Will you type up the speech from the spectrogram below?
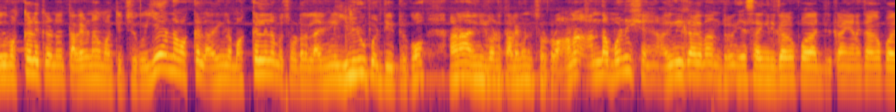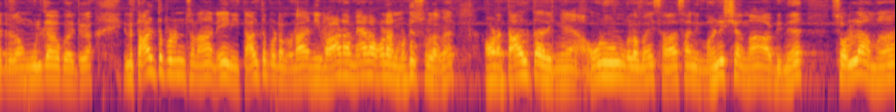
ஒரு மக்களுக்கு என்ன தலைவனாக மாற்றி வச்சுருக்கோம். ஏன் அந்த மக்கள்? அவங்கள மக்கள்னு நம்ம சொல்கிறதில்ல அவங்கள இழிவுபடுத்திட்டு இருக்கோம். ஆனால் அவங்களோட தலைவன் சொல்கிறோம் ஆனால் அந்த மனுஷன் அவங்களுக்காக தான் எஸ் அவங்களுக்காக போராட்டி இருக்கான். எனக்காக போயிட்டுருக்கான் உங்களுக்காக போயிட்டுருக்கான் இல்லை தாழ்த்தப்படணும்னு சொன்னால் டேய் நீ தாழ்த்தப்படலடா. நீ வாடா மேலே வாடான்னு மட்டும் சொல்லாமல் அவனை தாழ்த்தாதீங்க. அவனும் உங்களை மாதிரி சராசாரி மனுஷன் தான் அப்படின்னு சொல்லாமல்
